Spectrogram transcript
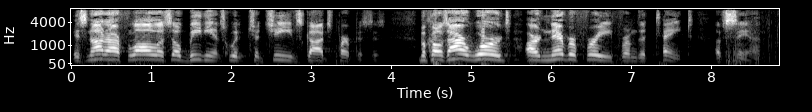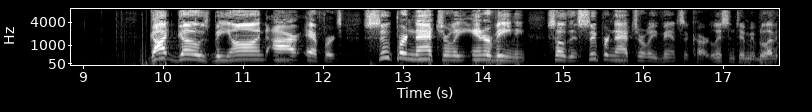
It's not our flawless obedience which achieves God's purposes. Because our words are never free from the taint of sin. God goes beyond our efforts, supernaturally intervening so that supernatural events occur. Listen to me, beloved.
